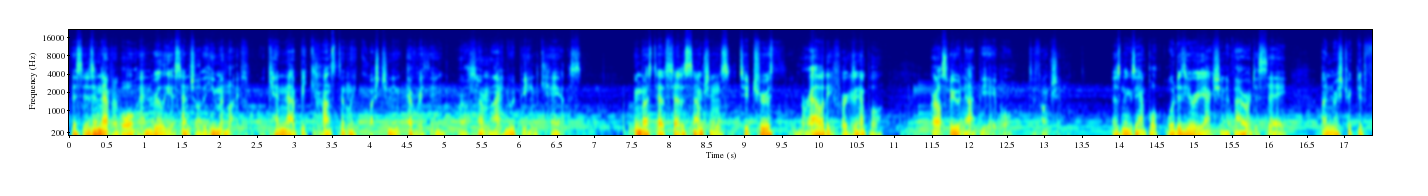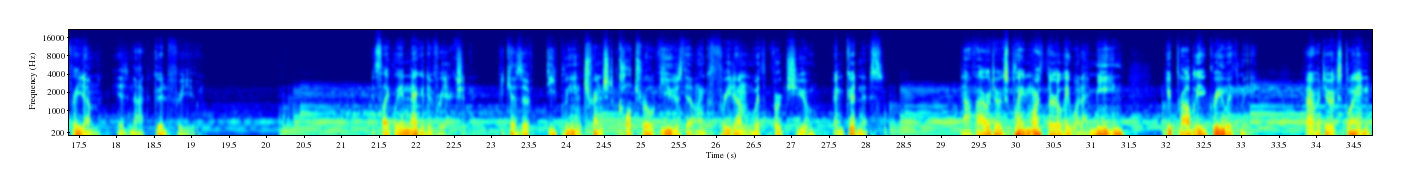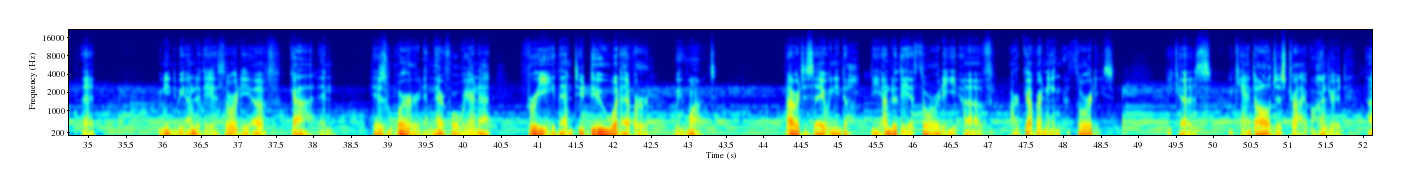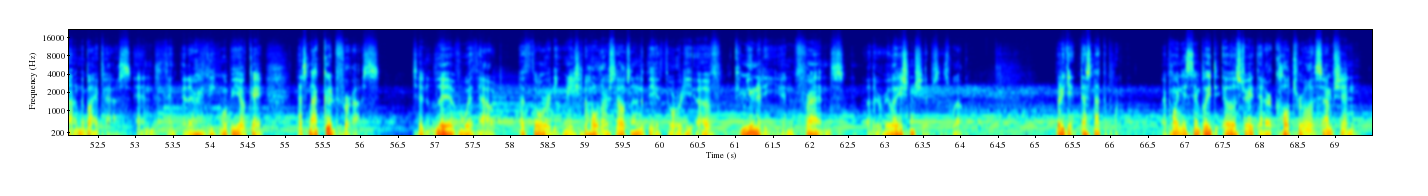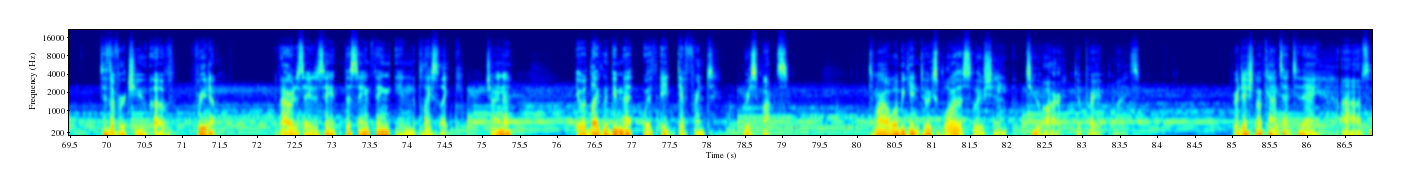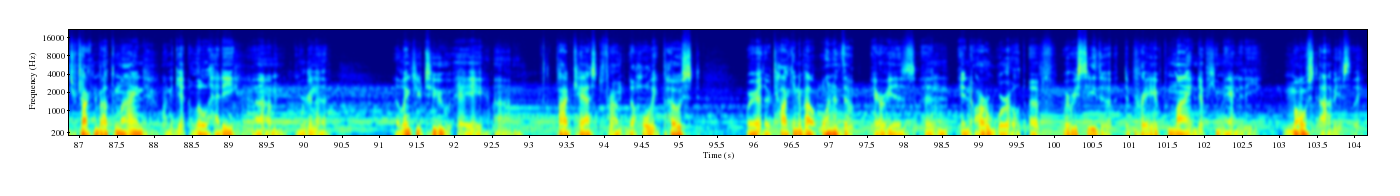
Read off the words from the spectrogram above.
This is inevitable and really essential to human life. We cannot be constantly questioning everything, or else our mind would be in chaos. We must have set assumptions to truth and morality, for example, or else we would not be able to function. As an example, what is your reaction if I were to say, unrestricted freedom is not good for you? It's likely a negative reaction because of deeply entrenched cultural views that link freedom with virtue and goodness. Now, if I were to explain more thoroughly what I mean, you'd probably agree with me. If I were to explain that we need to be under the authority of God and His Word, and therefore we are not free than to do whatever we want. If I were to say we need to be under the authority of our governing authorities, because we can't all just drive 100 on the bypass and think that everything will be okay. That's not good for us to live without authority. We should hold ourselves under the authority of community and friends and other relationships as well. But again, that's not the point. My point is simply to illustrate that our cultural assumption to the virtue of freedom. If I were to say the same, the same thing in a place like China, it would likely be met with a different response. Tomorrow, we'll begin to explore the solution to our depraved minds. For additional content today, uh, since we're talking about the mind, I want to get a little heady. Um, we're going to I linked you to a um, podcast from the Holy Post where they're talking about one of the areas in, in our world of where we see the depraved mind of humanity most obviously.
